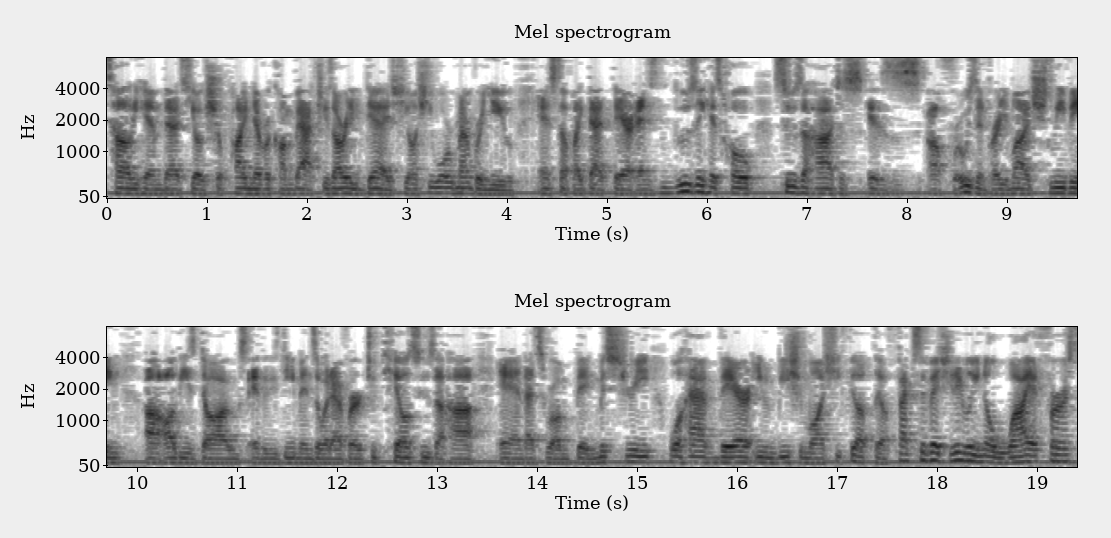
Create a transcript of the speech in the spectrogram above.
telling him that know she'll probably never come back. She's already dead. She, you know, she will remember you and stuff like that. There and losing his hope, Suzuha just is uh, frozen pretty much, leaving uh, all these dogs and these demons or whatever to kill Suzuha, and that's one big mystery we'll have there. Even Bishamon, she felt the effects of it. She didn't really know why at first,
